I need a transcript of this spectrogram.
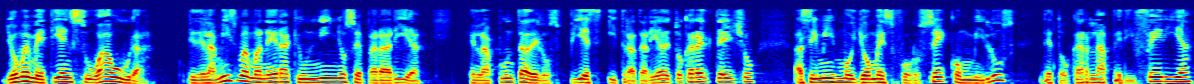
Yo me metía en su aura y de la misma manera que un niño se pararía en la punta de los pies y trataría de tocar el techo, asimismo yo me esforcé con mi luz de tocar la periferia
